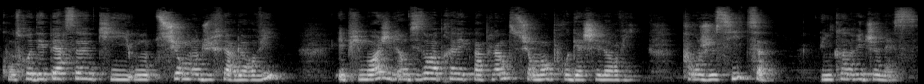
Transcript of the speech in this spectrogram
contre des personnes qui ont sûrement dû faire leur vie. Et puis moi, je viens dix ans après avec ma plainte, sûrement pour gâcher leur vie. Pour, je cite, une connerie de jeunesse.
